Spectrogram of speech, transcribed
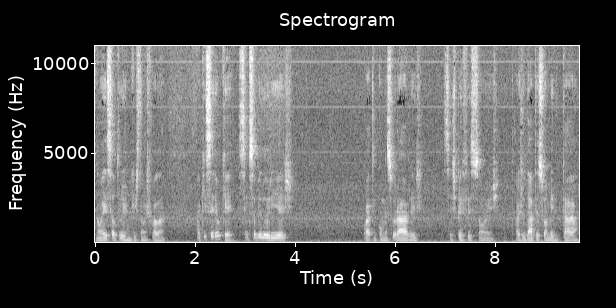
Não é esse altruísmo que estamos falando. Aqui seria o quê? Cinco sabedorias, quatro incomensuráveis, seis perfeições, ajudar a pessoa a meditar,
